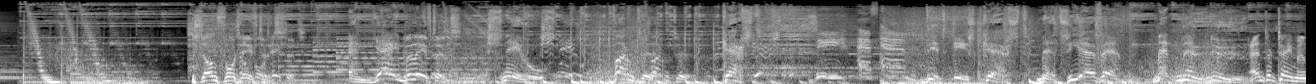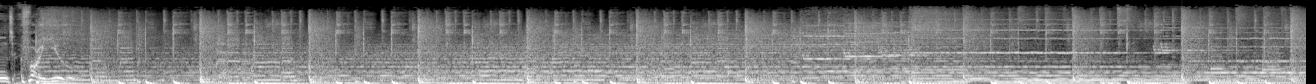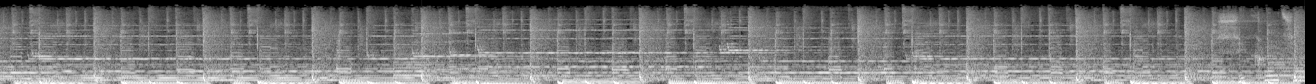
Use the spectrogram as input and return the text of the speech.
Zandvoort, heeft, het. En jij beleeft het. Sneeuw. Warmte. Warmte. Kerst. ZFM. Dit is kerst met ZFM. Met men nu. Entertainment for you. Secrets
